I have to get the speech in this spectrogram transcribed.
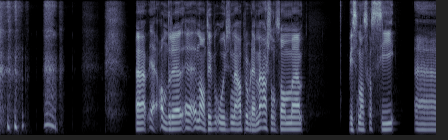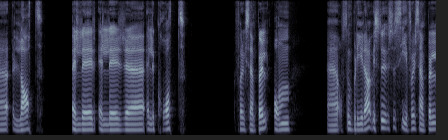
uh, andre, eh, en annen type ord som jeg har problemer med, er sånn som uh, hvis man skal si uh, lat eller, eller, eller kåt, for eksempel, om Åssen blir det? Hvis du, hvis du sier for eksempel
